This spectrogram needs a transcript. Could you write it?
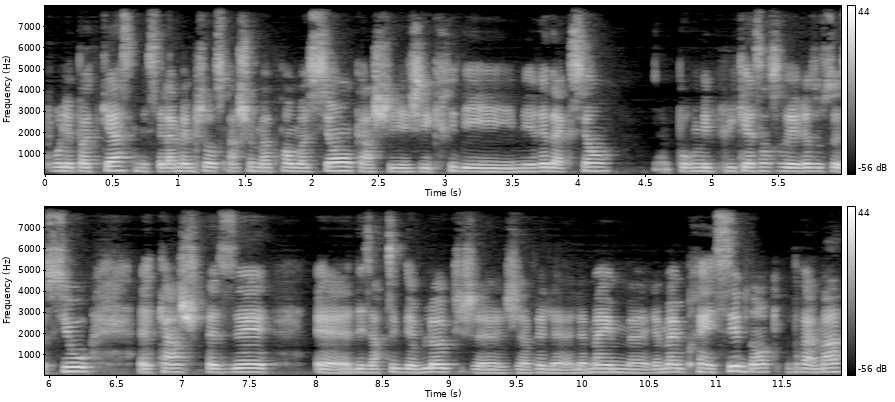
pour les podcasts, mais c'est la même chose quand je fais ma promotion, quand j'écris mes rédactions pour mes publications sur les réseaux sociaux. Quand je faisais euh, des articles de blog, j'avais le, même, le même principe. Donc, vraiment,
